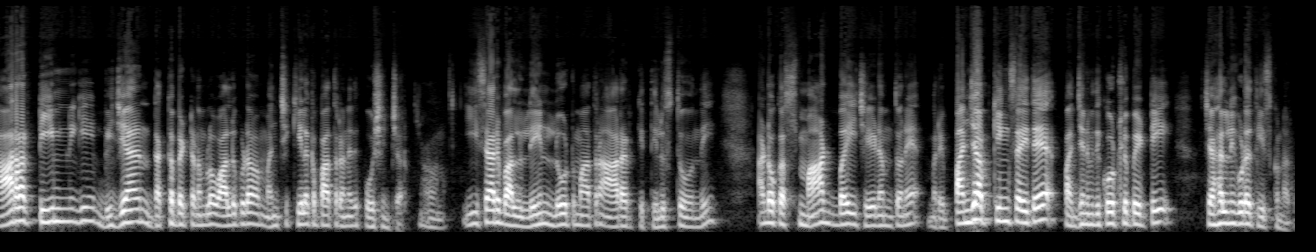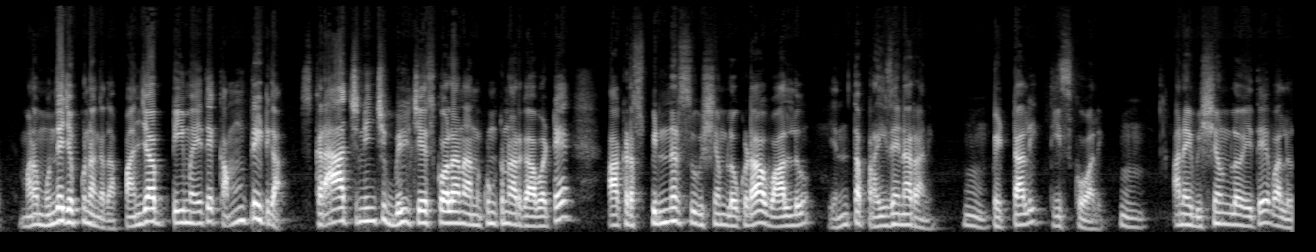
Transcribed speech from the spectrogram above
ఆర్ఆర్ టీంకి విజయాన్ని దక్కబెట్టడంలో వాళ్ళు కూడా మంచి కీలక పాత్ర అనేది పోషించారు. అవును. ఈసారి వాళ్ళు లేని లోటు మాత్రం ఆర్ఆర్కి తెలుస్తూ ఉంది. అండ్ ఒక స్మార్ట్ బై చేయడంతోనే మరి పంజాబ్ కింగ్స్ అయితే పద్దెనిమిది కోట్లు పెట్టి చహల్ని కూడా తీసుకున్నారు మనం ముందే చెప్పుకున్నాం కదా పంజాబ్ టీం అయితే కంప్లీట్గా స్క్రాచ్ నుంచి బిల్డ్ చేసుకోవాలని అనుకుంటున్నారు కాబట్టి అక్కడ స్పిన్నర్స్ విషయంలో కూడా వాళ్ళు ఎంత ప్రైజ్ అయినా రాని పెట్టాలి తీసుకోవాలి. అనే విషయంలో అయితే వాళ్ళు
